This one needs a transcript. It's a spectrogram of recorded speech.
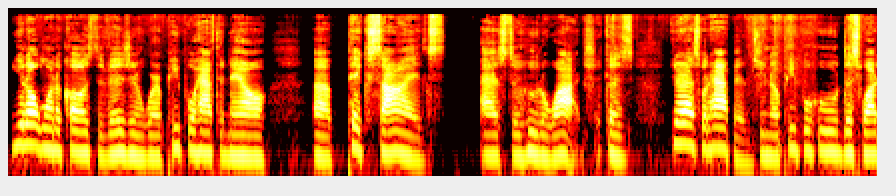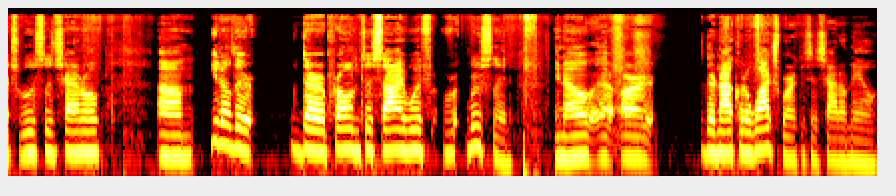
you don't want to cause division where people have to now uh, pick sides as to who to watch because you know that's what happens. You know, people who just watch Ruslan's channel, um, you know, they're they're prone to side with Ruslan, you know, or they're not going to watch Marcus's channel now,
